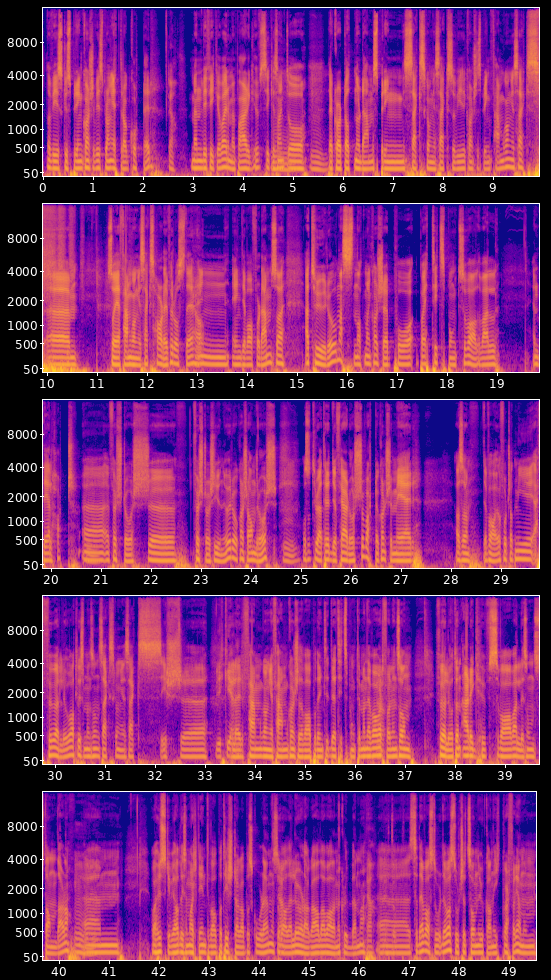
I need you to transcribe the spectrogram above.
når vi skulle springe Kanskje vi sprang ett drag kortere. Ja. Men vi fikk jo være med på helgufs. ikke sant? Mm. Og mm. det er klart at når de springer seks ganger seks, og vi kanskje springer fem ganger seks, um, så er fem ganger seks hardere for oss det ja. enn, en det var for dem. Så jeg, jeg, tror jo nesten at man kanskje på, på et tidspunkt så var det vel en del hardt. Eh, førsteårs, eh, førsteårs junior og kanskje andreårs. Mm. Og så tror jeg tredje og fjerde års så ble det kanskje mer Altså, det var jo fortsatt mye Jeg føler jo at liksom en sånn seks ganger seks-ish uh, Eller fem ganger fem, kanskje det var på den, det tidspunktet. Men det var i ja. hvert fall en sånn Føler jo at en elghufs var veldig sånn standard, da. Mm. Um, og jeg husker vi hadde liksom alltid intervall på tirsdager på skolen, og så ja. var det lørdager, og da var det med klubben. da ja, eh, Så det var, stor, det var, stort sett sånn ukene gikk, i hvert fall gjennom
